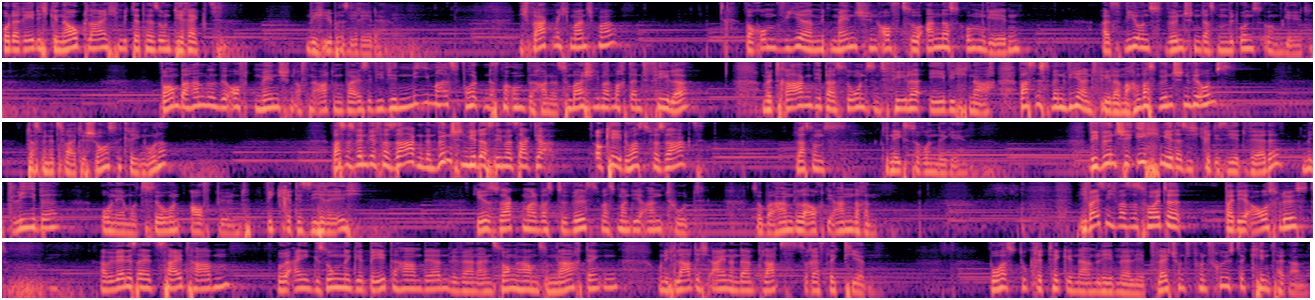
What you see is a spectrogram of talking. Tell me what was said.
oder rede ich genau gleich mit der Person direkt, wie ich über sie rede? Ich frage mich manchmal, warum wir mit Menschen oft so anders umgehen, als wir uns wünschen, dass man mit uns umgeht. Warum behandeln wir oft Menschen auf eine Art und Weise, wie wir niemals wollten, dass man unbehandelt? Zum Beispiel jemand macht einen Fehler und wir tragen die Person diesen Fehler ewig nach. Was ist, wenn wir einen Fehler machen? Was wünschen wir uns? Dass wir eine zweite Chance kriegen, oder? Was ist, wenn wir versagen? Dann wünschen wir, dass jemand sagt, ja, okay, du hast versagt, lass uns die nächste Runde gehen. Wie wünsche ich mir, dass ich kritisiert werde? Mit Liebe, ohne Emotion, aufblühend. Wie kritisiere ich? Jesus sagt mal, was du willst, was man dir antut. So behandle auch die anderen. Ich weiß nicht, was es heute bei dir auslöst, aber wir werden jetzt eine Zeit haben, wo wir einige gesungene Gebete haben werden. Wir werden einen Song haben zum Nachdenken und ich lade dich ein, an deinem Platz zu reflektieren. Wo hast du Kritik in deinem Leben erlebt? Vielleicht schon von frühester Kindheit an,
